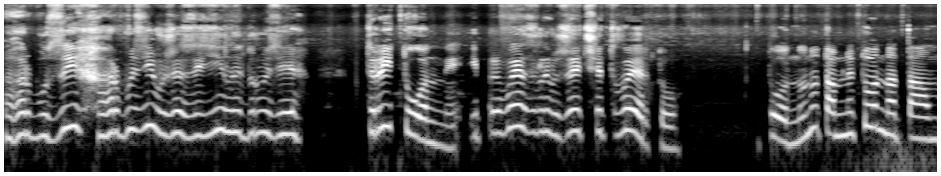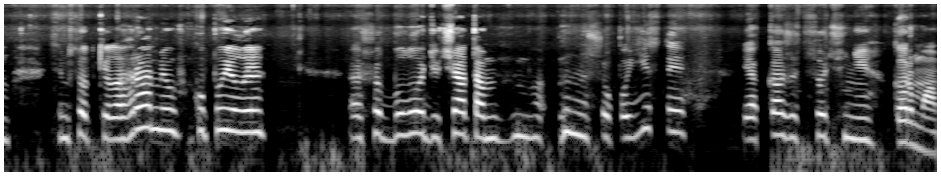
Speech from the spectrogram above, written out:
Гарбузи. Гарбузів вже з'їли, друзі, 3 тонни і привезли вже четверту тонну. Ну там не тонна, там 700 кілограмів купили, е, щоб було дівчатам що поїсти, як кажуть, сочні корма.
